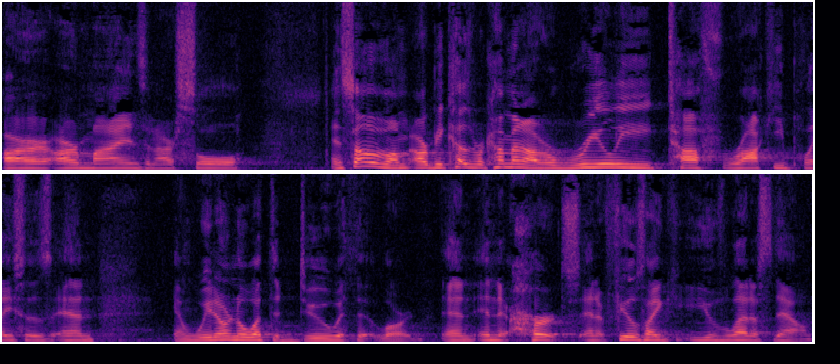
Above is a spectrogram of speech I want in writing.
our, our minds and our soul. And some of them are because we're coming out of really tough, rocky places and, and we don't know what to do with it, Lord. And, and it hurts and it feels like you've let us down.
